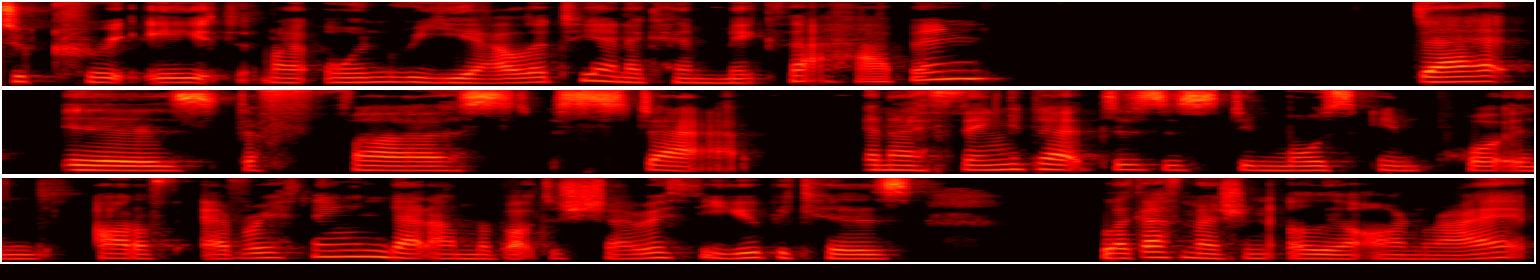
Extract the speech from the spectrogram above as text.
to create my own reality and I can make that happen, that is the first step. And I think that this is the most important out of everything that I'm about to share with you because, like I've mentioned earlier on, right?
